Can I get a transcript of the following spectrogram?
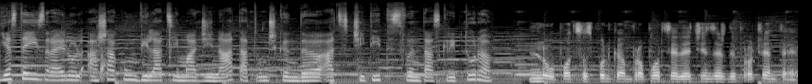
Este Israelul așa cum vi l-ați imaginat atunci când ați citit Sfânta Scriptură? Nu, pot să spun că în proporție de 50%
